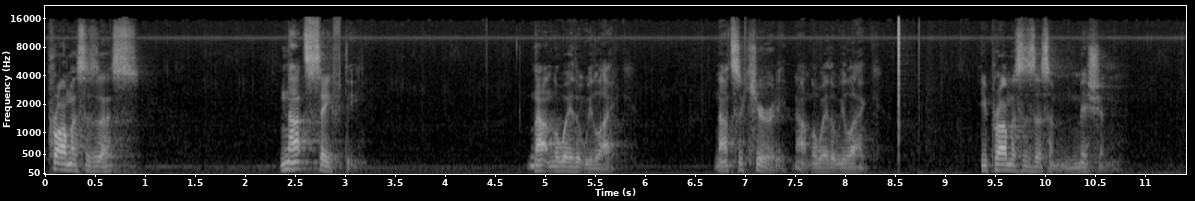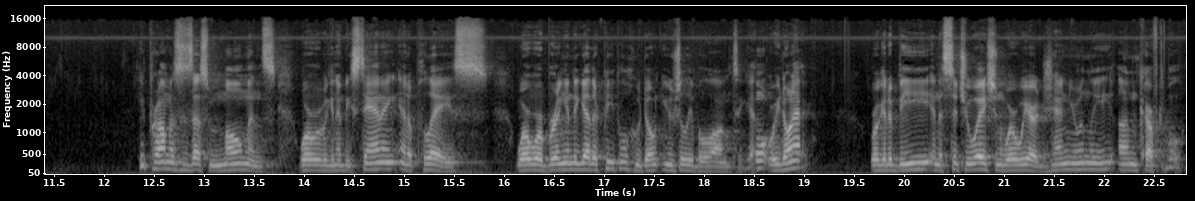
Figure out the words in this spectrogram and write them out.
promises us not safety, not in the way that we like, not security, not in the way that we like. He promises us a mission. He promises us moments where we're going to be standing in a place where we're bringing together people who don't usually belong together. We don't have. We're going to be in a situation where we are genuinely uncomfortable,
